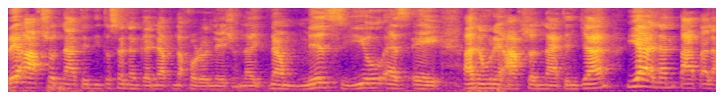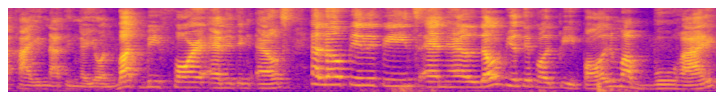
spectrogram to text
reaction natin dito sa naganap na coronation night ng Miss USA. Anong reaction natin dyan? Yan ang tatalakayin natin ngayon. But before anything else, hello Philippines and hello beautiful people! Mabuhay!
